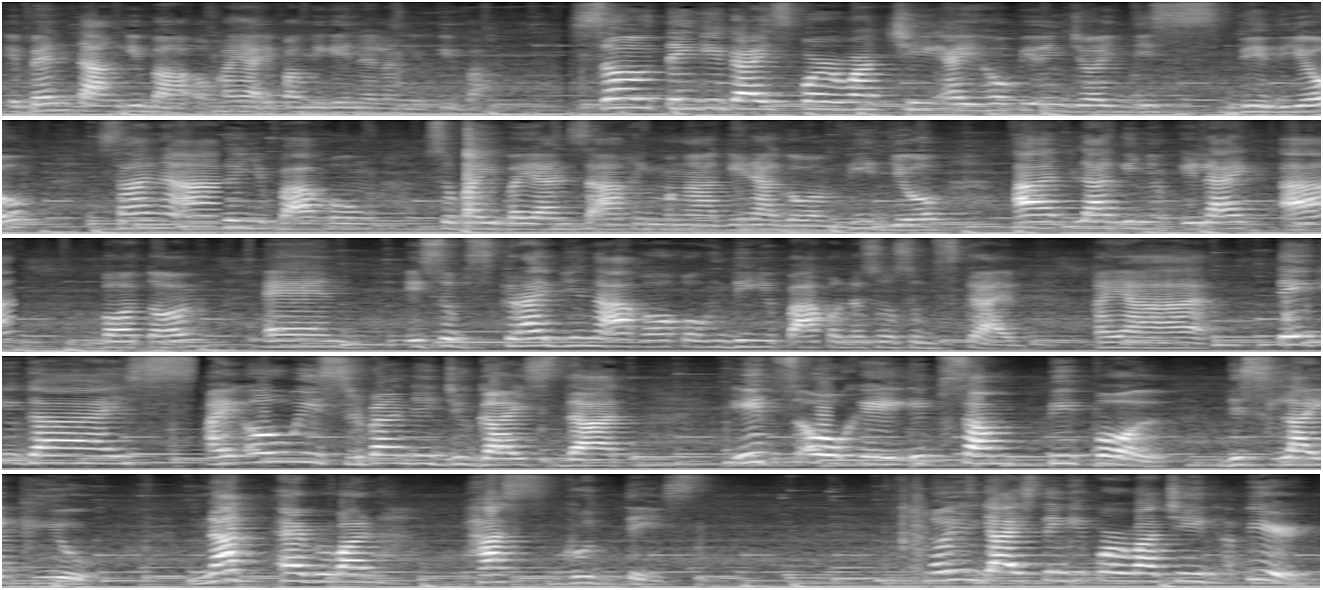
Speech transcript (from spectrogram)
ibenta ang iba o kaya ipamigay na lang yung iba. So, thank you guys for watching. I hope you enjoyed this video. Sana ano nyo pa akong subaybayan sa aking mga ginagawang video. At lagi nyo i-like ang button and i-subscribe nyo na ako kung hindi nyo pa ako nasusubscribe. Kaya, thank you guys! I always reminded you guys that it's okay if some people dislike you. Not everyone has good taste. So yun guys, thank you for watching. Appear!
